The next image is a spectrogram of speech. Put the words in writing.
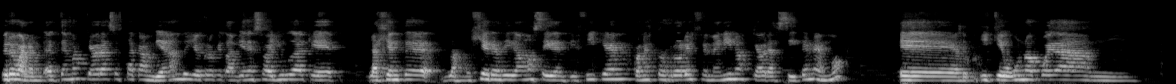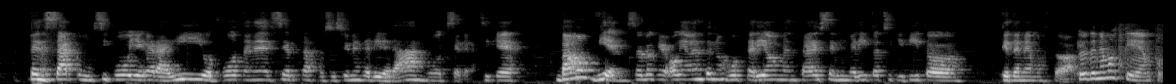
Pero bueno, el tema es que ahora se está cambiando y yo creo que también eso ayuda a que la gente, las mujeres, digamos, se identifiquen con estos roles femeninos que ahora sí tenemos eh, y que uno pueda mm, pensar como si puedo llegar ahí o puedo tener ciertas posiciones de liderazgo, etc. Así que vamos bien, solo que obviamente nos gustaría aumentar ese numerito chiquitito que tenemos todavía. Pero tenemos tiempo.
